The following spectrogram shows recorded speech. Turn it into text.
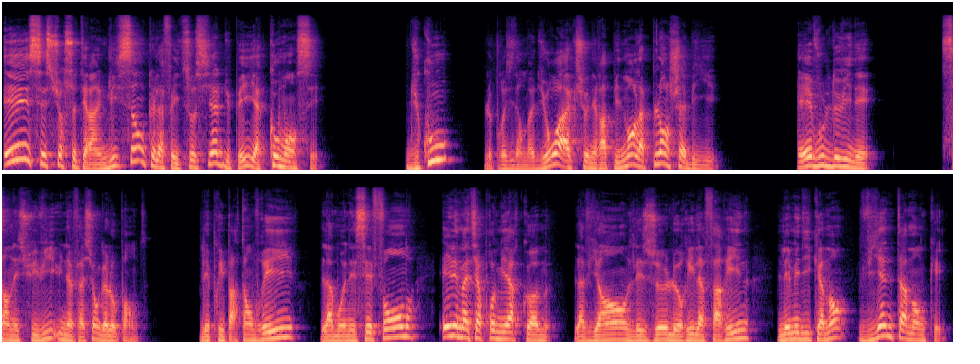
Et c'est sur ce terrain glissant que la faillite sociale du pays a commencé. Du coup, le président Maduro a actionné rapidement la planche à billets. Et vous le devinez, s'en est suivi une inflation galopante. Les prix partent en vrille, la monnaie s'effondre, et les matières premières comme la viande, les œufs, le riz, la farine, les médicaments viennent à manquer.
